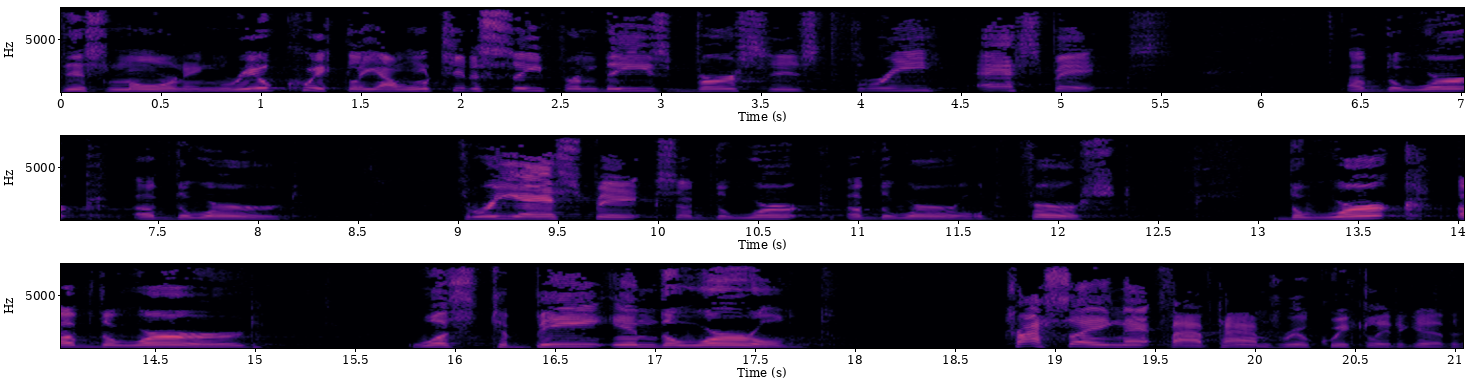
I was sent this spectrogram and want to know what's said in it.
this morning. Real quickly, I want you to see from these verses three aspects of the work of the Word. Three aspects of the work of the world. First, the work of the Word was to be in the world. Try saying that five times real quickly together.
